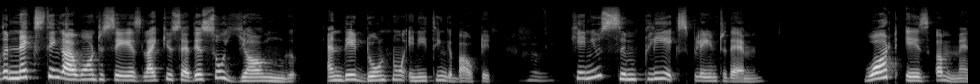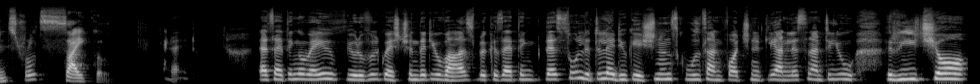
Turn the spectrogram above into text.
the next thing I want to say is like you said, they're so young and they don't know anything about it. Hmm. Can you simply explain to them what is a menstrual cycle? Right. That's, I think, a very beautiful question that you've asked because I think there's so little education in schools, unfortunately, unless and until you reach your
